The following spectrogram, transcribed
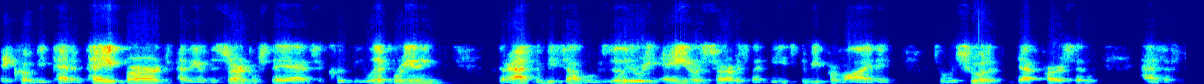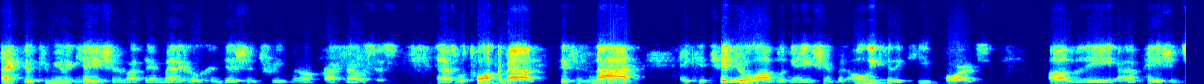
it could be pen and paper, depending on the circumstance, it could be lip reading. There has to be some auxiliary aid or service that needs to be provided to ensure that the deaf person has effective communication about their medical condition, treatment, or prognosis. And as we'll talk about, this is not a continual obligation, but only for the key parts of the uh, patient's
